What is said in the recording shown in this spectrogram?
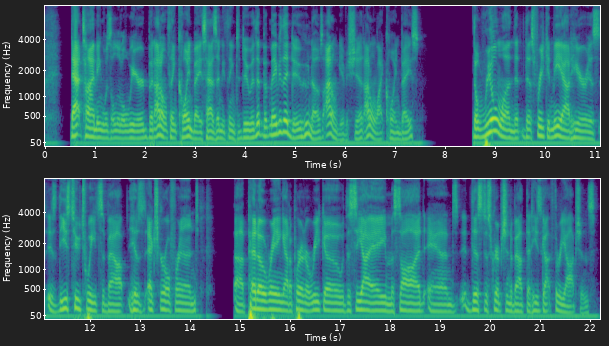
That timing was a little weird, but I don't think Coinbase has anything to do with it. But maybe they do. Who knows? I don't give a shit. I don't like Coinbase. The real one that, that's freaking me out here is is these two tweets about his ex girlfriend uh, pedo ring out of Puerto Rico, the CIA, Mossad, and this description about that he's got three options.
